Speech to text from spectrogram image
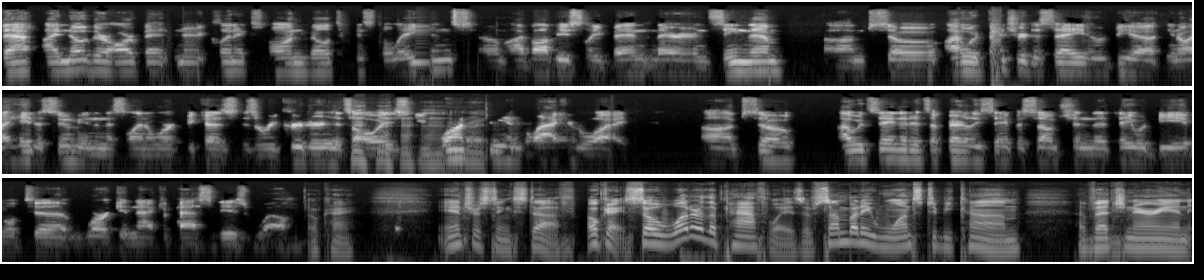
that I know there are veterinary clinics on military installations. Um, I've obviously been there and seen them. Um, so I would venture to say it would be a, you know, I hate assuming in this line of work because as a recruiter, it's always you want right. to be in black and white. Um, so I would say that it's a fairly safe assumption that they would be able to work in that capacity as well. Okay. Interesting stuff. Okay, so what are the pathways? If somebody wants to become a veterinarian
